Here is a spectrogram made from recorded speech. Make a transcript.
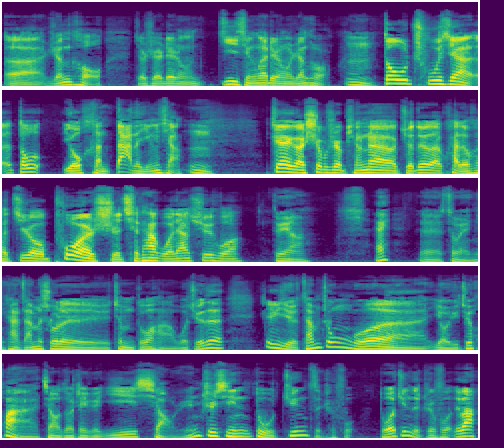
呃人口，就是这种畸形的这种人口，嗯都出现呃都有很大的影响。嗯，这个是不是凭着绝对的块头和肌肉，迫使其他国家屈服？对呀、哎，呃，四伟，你看咱们说了这么多哈，我觉得这一句咱们中国有一句话叫做这个以小人之心度君子之腹，夺君子之腹，对吧？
